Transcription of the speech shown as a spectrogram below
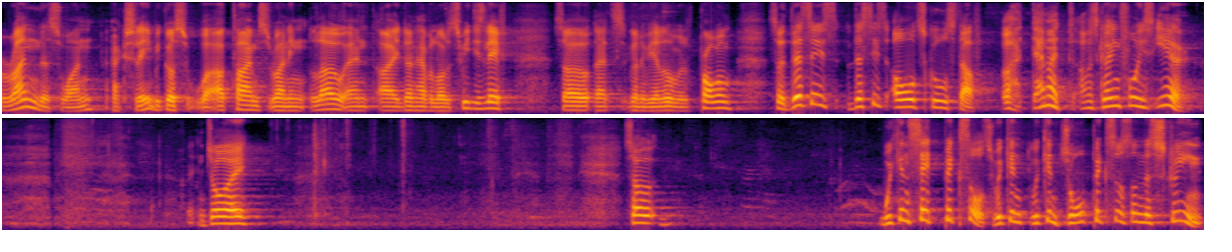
run this one, actually, because our time's running low and I don't have a lot of sweeties left. So that's going to be a little bit of a problem. So this is, this is old school stuff. Oh, damn it, I was going for his ear. Enjoy. So we can set pixels. We can, we can draw pixels on the screen.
